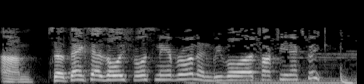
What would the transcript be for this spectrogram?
Um, so thanks as always for listening, everyone, and we will uh, talk to you next week.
